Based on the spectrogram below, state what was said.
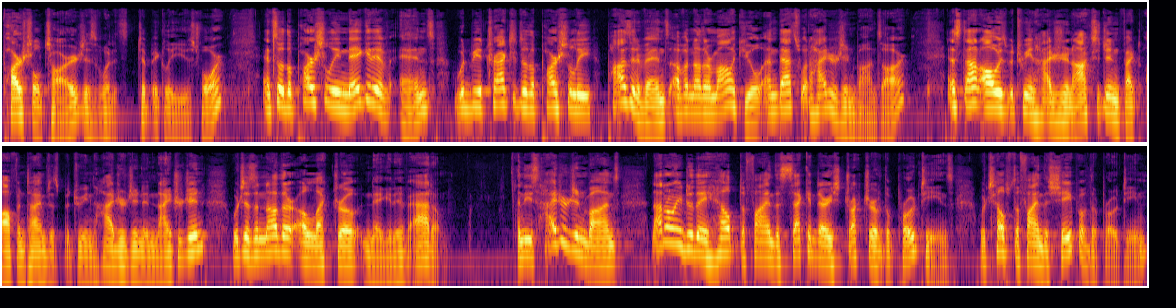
partial charge is what it's typically used for. And so the partially negative ends would be attracted to the partially positive ends of another molecule, and that's what hydrogen bonds are. And it's not always between hydrogen and oxygen. In fact, oftentimes it's between hydrogen and nitrogen, which is another electronegative atom. And these hydrogen bonds, not only do they help define the secondary structure of the proteins, which helps define the shape of the protein,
